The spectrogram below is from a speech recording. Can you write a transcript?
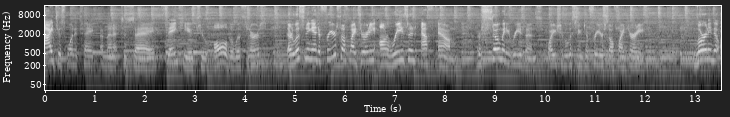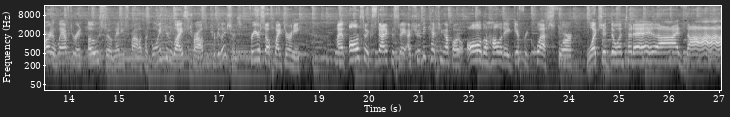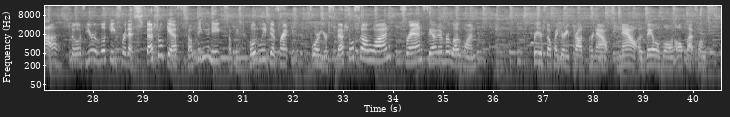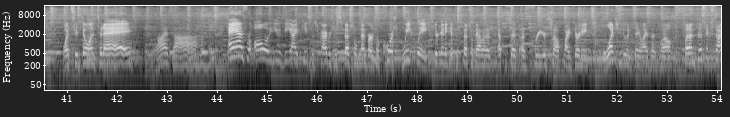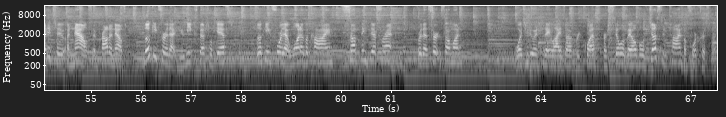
I just want to take a minute to say thank you to all the listeners that are listening in to Free Yourself My Journey on Reason FM. There's so many reasons why you should be listening to Free Yourself My Journey. Learning the art of laughter and oh so many smiles by going through life's trials and tribulations. Free Yourself My Journey. I am also ecstatic to say I should be catching up on all the holiday gift requests for what you're doing today, Liza. So if you're looking for that special gift, something unique, something totally different for your special someone, friend, family member, loved one, Free Yourself My Journey, proud to pronounce, now available on all platforms. What you doing today? Liza. And for all of you VIP subscribers, you special members, of course, weekly, you're going to get the special download episodes of Free Yourself, My Journey, What You Doing Today, Liza, as well. But I'm just excited to announce and proud to announce, looking for that unique special gift, looking for that one of a kind, something different for that certain someone. What You Doing Today, Liza requests are still available just in time before Christmas.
